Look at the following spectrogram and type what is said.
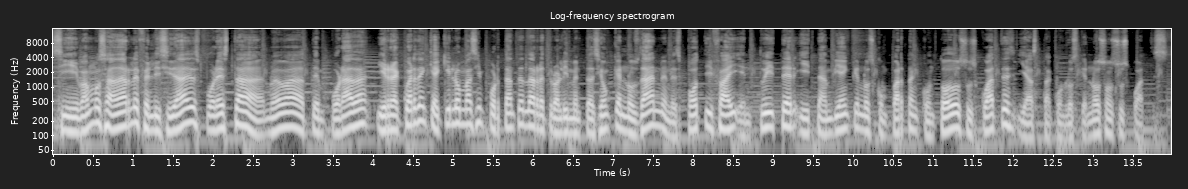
Sí, vamos a darle felicidades por esta nueva temporada y recuerden que aquí lo más importante es la retroalimentación que nos dan en Spotify, en Twitter y también que nos compartan con todos sus cuates y hasta con los que no son sus cuates.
